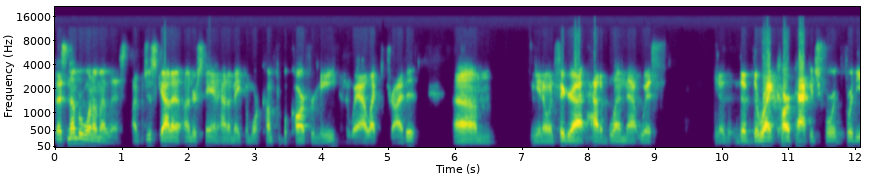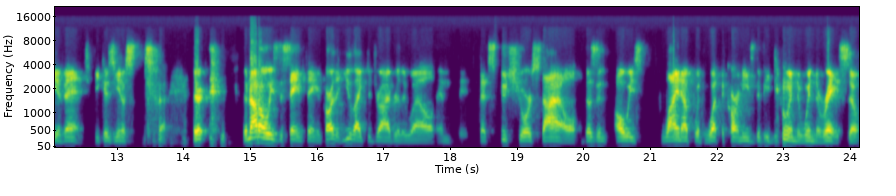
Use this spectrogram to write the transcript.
that's number one on my list. I've just got to understand how to make a more comfortable car for me and the way I like to drive it. Um, you know, and figure out how to blend that with you know the the right car package for for the event because you know they're they're not always the same thing a car that you like to drive really well and that suits your style doesn't always line up with what the car needs to be doing to win the race. So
